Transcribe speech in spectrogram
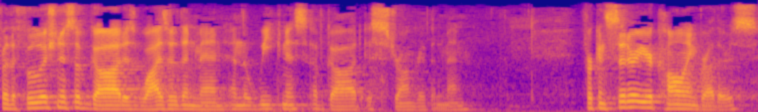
For the foolishness of God is wiser than men, and the weakness of God is stronger than men. For consider your calling, brothers.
